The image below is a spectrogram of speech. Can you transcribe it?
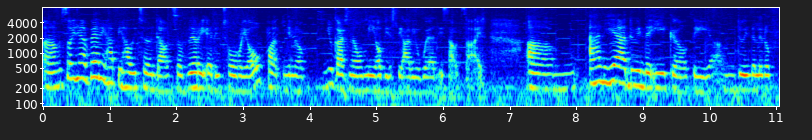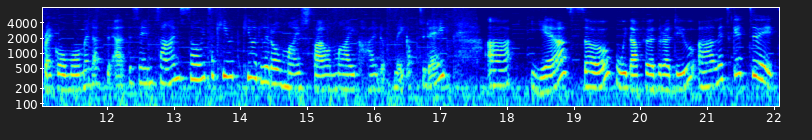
Um, so yeah very happy how it turned out so very editorial but you know you guys know me obviously I will wear this outside um, and yeah doing the e-girl the um, doing the little freckle moment at the, at the same time. So it's a cute cute little my style my kind of makeup today. Uh, yeah so without further ado uh, let's get to it.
